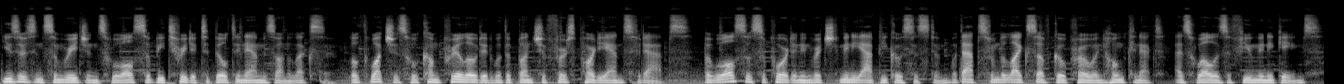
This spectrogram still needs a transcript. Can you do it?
Users in some regions will also be treated to built-in Amazon Alexa. Both watches will come preloaded with a bunch of first-party Amazfit apps, but will also support an enriched mini app ecosystem with apps from the likes of GoPro and Home Connect, as well as a few mini games.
